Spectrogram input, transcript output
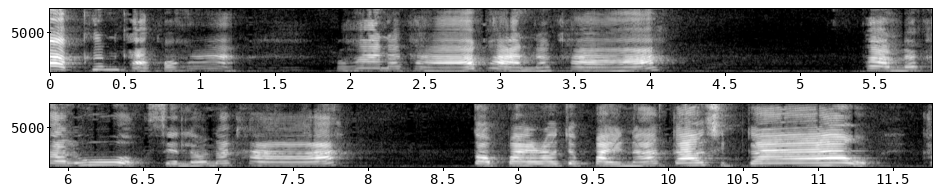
ากขึ้นค่ะข้อ 5 ข้อ 5 นะคะ ผ่านนะคะ ผ่านนะคะลูกเสร็จแล้วนะคะ ต่อไปเราจะไปนะ 99ค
